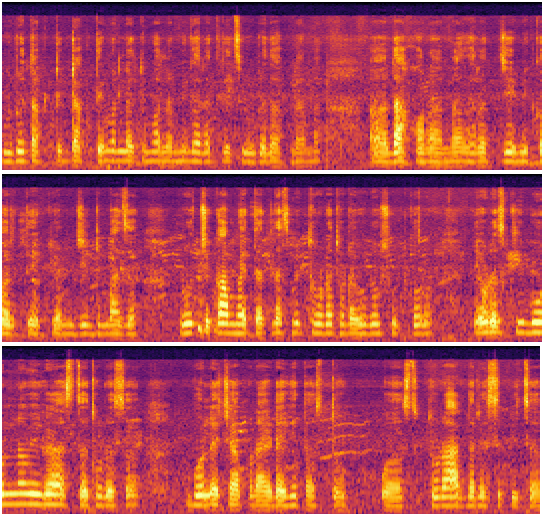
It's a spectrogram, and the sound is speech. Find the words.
व्हिडिओ टाकते टाकते म्हणलं तुम्हाला मी घरातलेच व्हिडिओ दाखवणार ना? दाखवणार ना घरात जे मी करते किंवा जे माझं रोजचे काम आहे त्यातलाच मी थोडा थोडा व्हिडिओ शूट करून एवढंच की बोलणं वेगळं असतं थोडंसं. बोलायची आपण आयडिया घेत असतो थोडं अर्धा रेसिपीचं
